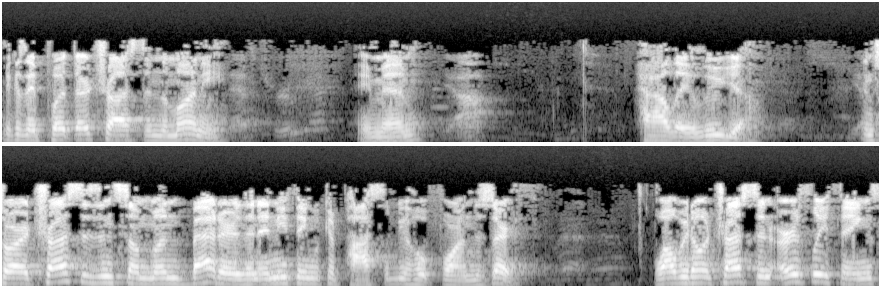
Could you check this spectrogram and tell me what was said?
because they put their trust in the money. That's true. Amen. Yeah. Hallelujah. And so our trust is in someone better than anything we could possibly hope for on this earth. While we don't trust in earthly things,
